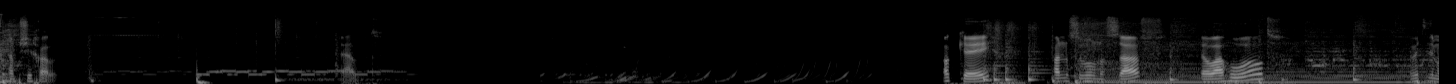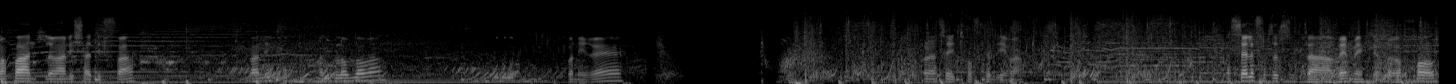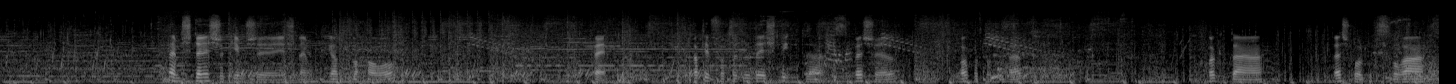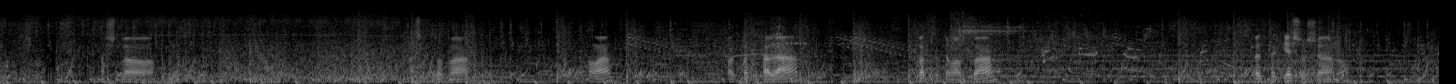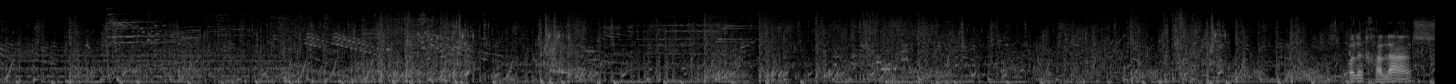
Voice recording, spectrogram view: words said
נמשיך הלאה. אוקיי, התחלנו סיבוב נוסף, בוואו וורד. האמת היא מפה נראה לי שעדיפה. נראה לי, הגלוב רע. בוא נראה. בוא ננסה לדחוף קדימה. ננסה לפוצץ את הרמקר מרחוק. יש להם שתי נשקים שיש להם גם טווח ארוך. יפה. התחלתי לפוצץ את זה, יש לי את הספיישל. נזרוק אותו קצת. נזרוק את הפלשבול בצורה ממש לא... ממש לא טובה. נורא. רק בהתחלה. נזרוק את המפה. נקבל את הגשר שלנו. עולה חלש.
